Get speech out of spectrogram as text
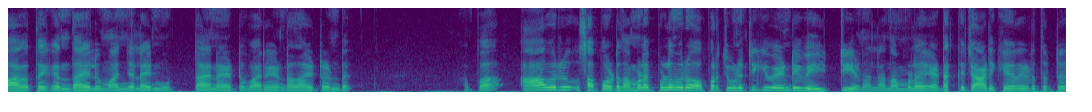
ഭാഗത്തേക്ക് എന്തായാലും മഞ്ഞ ലൈൻ മുട്ടാനായിട്ട് വരേണ്ടതായിട്ടുണ്ട്. അപ്പോൾ ആ ഒരു സപ്പോർട്ട് നമ്മളെപ്പോഴും ഒരു ഓപ്പർച്യൂണിറ്റിക്ക് വേണ്ടി വെയിറ്റ് ചെയ്യണം. അല്ല നമ്മൾ ഇടയ്ക്ക് ചാടി കയറി എടുത്തിട്ട്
